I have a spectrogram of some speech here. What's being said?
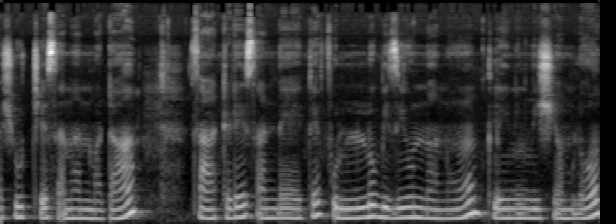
షూట్ చేశాను అనమాట సాటర్డే సండే అయితే ఫుల్ బిజీ ఉన్నాను క్లీనింగ్ విషయంలో.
